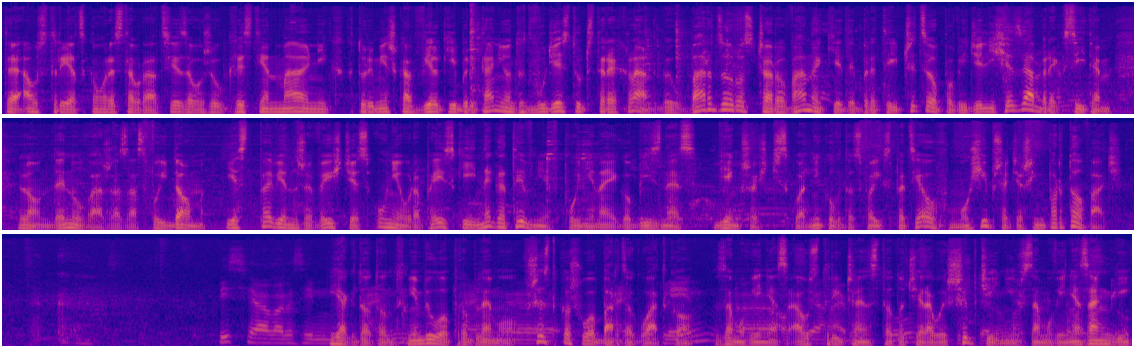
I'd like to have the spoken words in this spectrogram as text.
Tę austriacką restaurację założył Christian Malnik, który mieszka w Wielkiej Brytanii od 24 lat. Był bardzo rozczarowany, kiedy Brytyjczycy opowiedzieli się za Brexitem. Londyn uważa za swój dom. Jest pewien, że wyjście z Unii Europejskiej negatywnie wpłynie na jego biznes. Większość składników do swoich specjałów musi przecież importować. Jak dotąd nie było problemu. Wszystko szło bardzo gładko. Zamówienia z Austrii często docierały szybciej niż zamówienia z Anglii.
